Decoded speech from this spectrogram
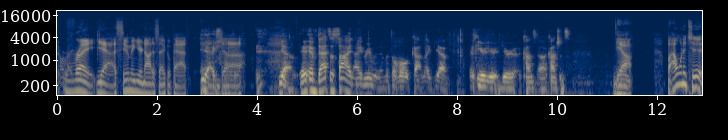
Right. right. Yeah. Assuming you're not a psychopath. And, yeah. Exactly. Uh, yeah. If that's a aside, I agree with him with the whole con- like, yeah, adhere your your con- uh, conscience. Yeah. But I wanted to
